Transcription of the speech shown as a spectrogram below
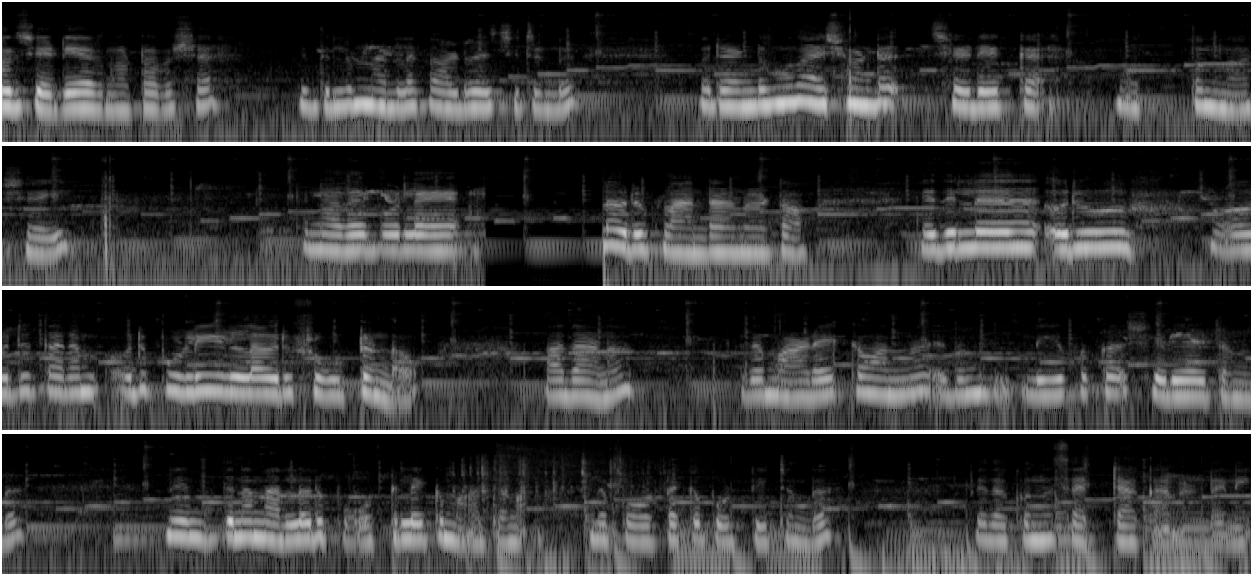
ഒരു ചെടിയായിരുന്നു കേട്ടോ. പക്ഷേ ഇതിലും നല്ല കാട് വെച്ചിട്ടുണ്ട്. ഒരു രണ്ട് മൂന്ന് ആഴ്ച കൊണ്ട് ചെടിയൊക്കെ മൊത്തം നാശമായി പിന്നെ അതേപോലെ ഒരു പ്ലാന്റാണ് കേട്ടോ. ഇതിൽ ഒരു ഒരു തരം ഒരു പുളിയുള്ള ഒരു ഫ്രൂട്ട് ഉണ്ടാവും. അതാണ്. ഇത് മഴയൊക്കെ വന്ന് ഇതും ലീഫൊക്കെ ശരിയായിട്ടുണ്ട്. ഇതിനെ നല്ലൊരു പോട്ടിലേക്ക് മാറ്റണം. ഇത് പോട്ടൊക്കെ പൊട്ടിയിട്ടുണ്ട്. അപ്പോൾ ഇതൊക്കെ ഒന്ന് സെറ്റാക്കാനുണ്ട് ഇനി.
